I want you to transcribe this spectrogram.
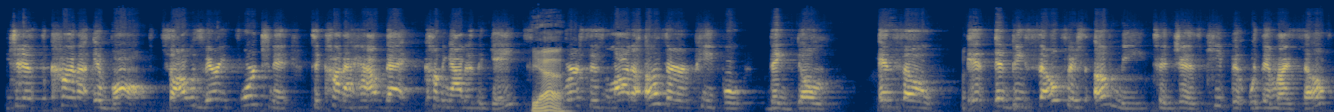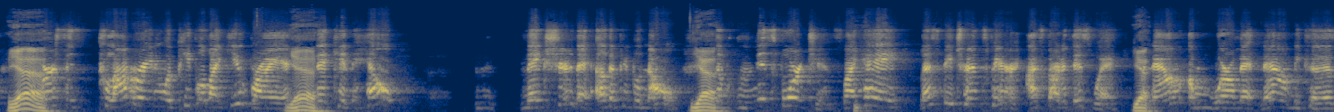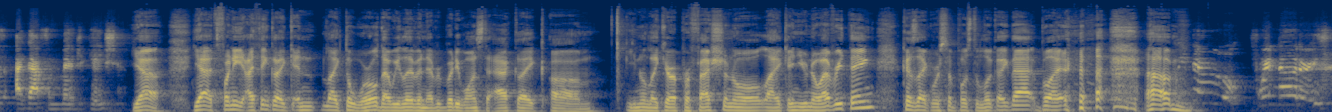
Just kind of evolved. So I was very fortunate to kind of have that coming out of the gates. Yeah. Versus a lot of other people, they don't. And so it, it'd be selfish of me to just keep it within myself. Yeah. Versus collaborating with people like you, Brian, yeah. that can help make sure that other people know yeah. the misfortunes. Like, hey, let's be transparent. I started this way. Yeah. But now I'm where I'm at now because I got some education. Yeah. Yeah. It's funny. I think like in like the world that we live in, everybody wants to act like, um, you know, like you're a professional, like, and you know everything because like we're supposed to look like that. But, um,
